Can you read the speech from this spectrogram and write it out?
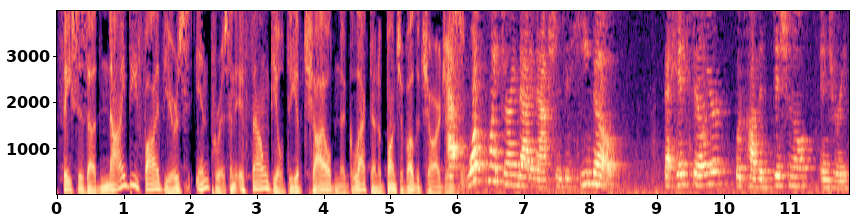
faces a 95 years in prison if found guilty of child neglect and a bunch of other charges. At what point during that inaction did he know that his failure would cause additional injury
